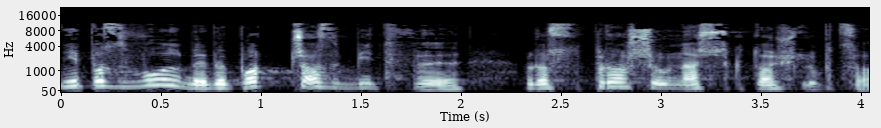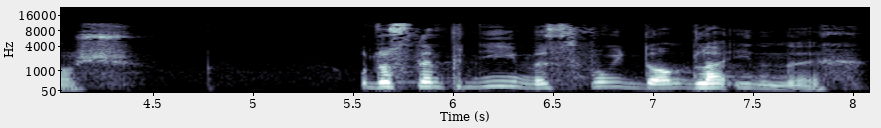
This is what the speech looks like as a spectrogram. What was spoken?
Nie pozwólmy, by podczas bitwy rozproszył nas ktoś lub coś. Udostępnijmy swój dom dla innych.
